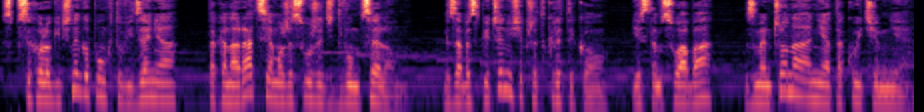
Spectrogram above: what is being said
Z psychologicznego punktu widzenia, taka narracja może służyć dwóm celom. Zabezpieczeniu się przed krytyką, jestem słaba, zmęczona, nie atakujcie mnie,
